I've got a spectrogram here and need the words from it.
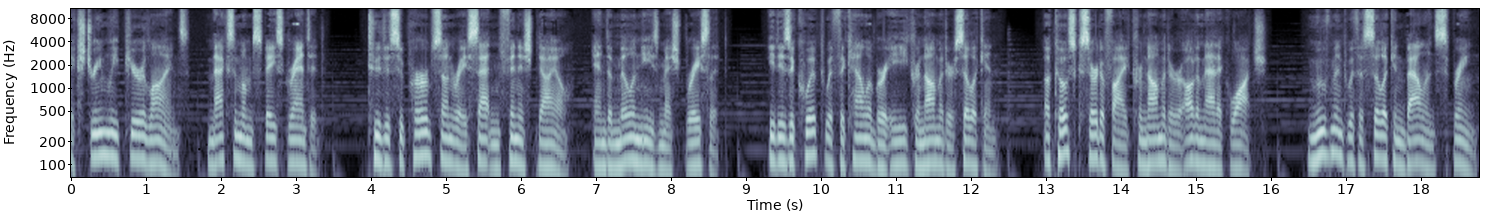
Extremely pure lines, maximum space granted. To the superb sunray satin finished dial, and the Milanese mesh bracelet. It is equipped with the caliber 80 chronometer silicon. A COSC certified chronometer automatic watch. Movement with a silicon balance spring.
